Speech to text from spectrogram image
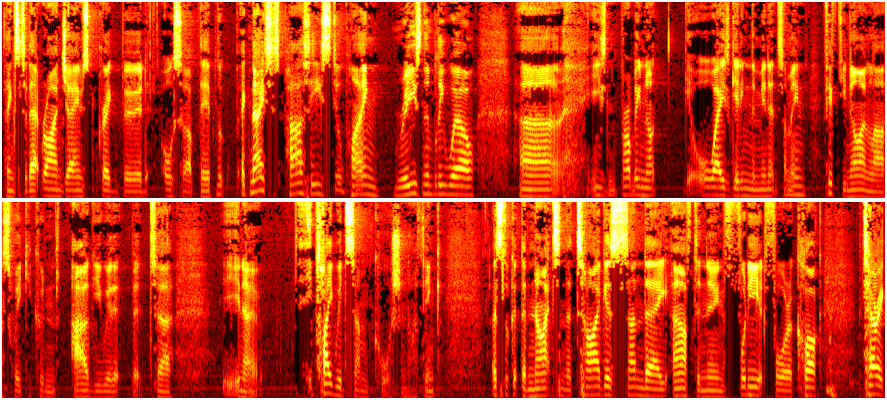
Thanks to that, Ryan James, Greg Bird also up there. Look, Ignatius Paasi, he's still playing reasonably well. Uh, he's probably not always getting the minutes. I mean, 59 last week, you couldn't argue with it, but, uh, you know, he played with some caution, I think. Let's look at the Knights and the Tigers. Sunday afternoon footy at 4 o'clock. Tariq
